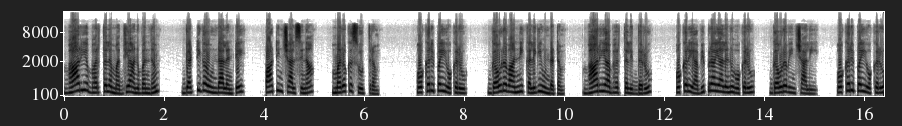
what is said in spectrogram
భార్య భర్తల మధ్య అనుబంధం గట్టిగా ఉండాలంటే పాటించాల్సిన మరొక సూత్రం. ఒకరిపై ఒకరు గౌరవాన్ని కలిగి ఉండటం. భార్యాభర్తలిద్దరూ ఒకరి అభిప్రాయాలను ఒకరు గౌరవించాలి. ఒకరిపై ఒకరు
